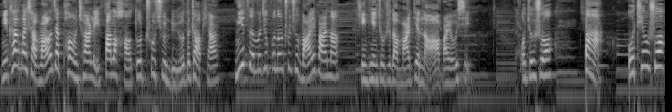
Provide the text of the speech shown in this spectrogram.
你看看小王在朋友圈里发了好多出去旅游的照片，你怎么就不能出去玩一玩呢？天天就知道玩电脑、啊玩游戏。我就说爸，我听说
